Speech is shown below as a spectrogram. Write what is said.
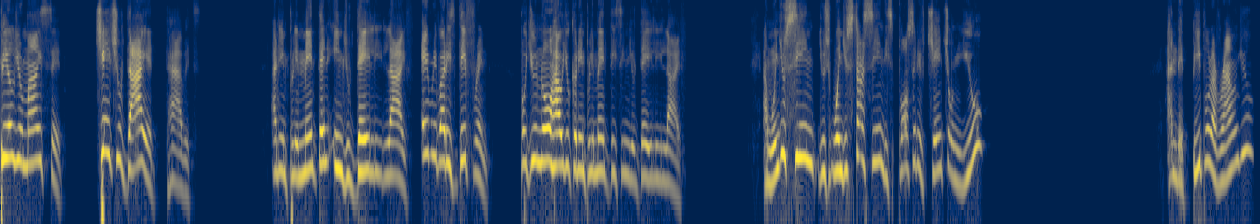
Build your mindset, change your diet habits, and implement them in your daily life. Everybody's different, but you know how you can implement this in your daily life. And when you see you when you start seeing this positive change on you and the people around you,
